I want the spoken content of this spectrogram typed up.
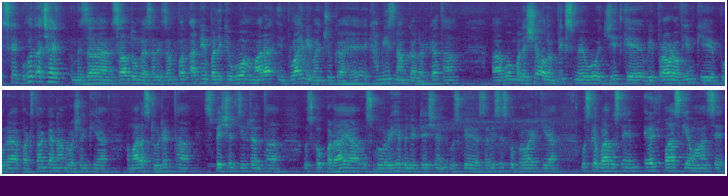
इसका एक बहुत अच्छा मिसाल दूँगा सर एग्जांपल अभी बल्कि वो हमारा एम्प्लॉय भी बन चुका है एक हमीज़ नाम का लड़का था। वो मलेशिया ओलंपिक्स में वो जीत के वी प्राउड ऑफ़ हिम कि पूरा पाकिस्तान का नाम रोशन किया। हमारा स्टूडेंट था स्पेशल चिल्ड्रन था। उसको पढ़ाया उसको रिहेबिलिटेशन उसके सर्विसेज़ को प्रोवाइड किया। उसके बाद उसने एट्थ पास किया वहाँ से।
